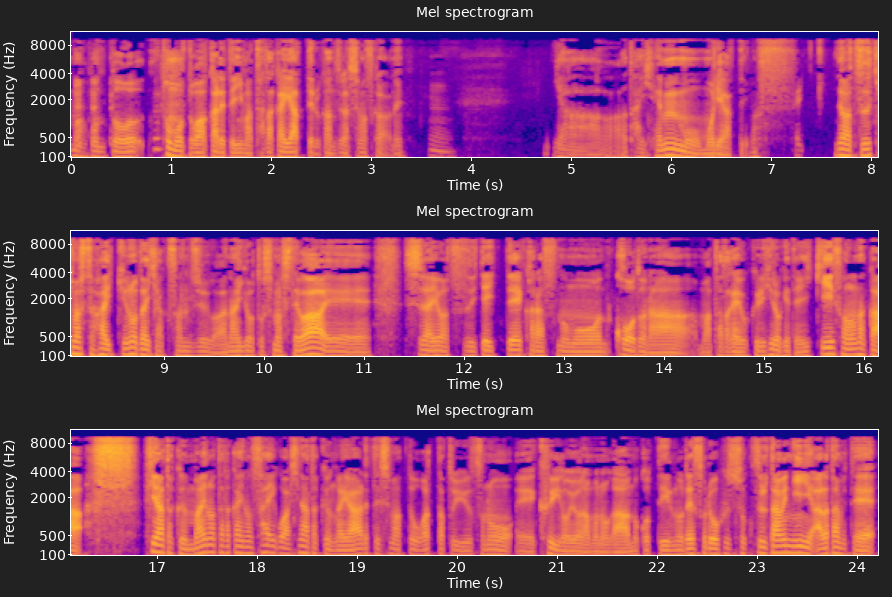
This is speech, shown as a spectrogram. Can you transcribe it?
まあ本当友と別れて今戦い合ってる感じがしますからね。うん。いやー、大変もう盛り上がっています。はいでは続きまして、配給の第130話、内容としましては、えー、試合は続いていって、カラスのも高度な、まあ、戦いを繰り広げていき、その中、ひなたくん、前の戦いの最後はひなたくんがやられてしまって終わったという、その、えー悔いのようなものが残っているので、それを払拭するために、改めて、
